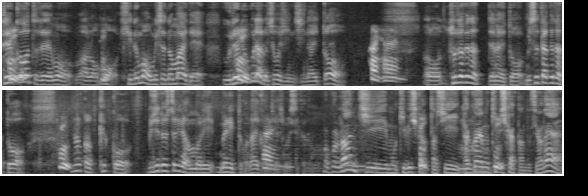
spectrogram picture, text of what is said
テイクアウトでもうあのもう昼間お店の前で売れるぐらいの商品にしないと、はいはい。あのそれだけだじゃないと店だけだとはい。なんか結構ビジネス的にはあんまりメリットがない感じがしましたけども。まあ、これランチも厳しかったし、宅配も厳しかったんですよね。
